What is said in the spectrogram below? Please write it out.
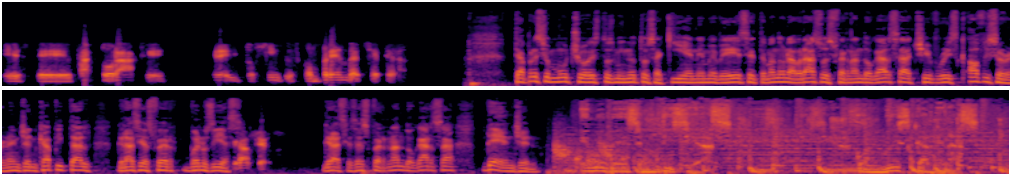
este, factoraje, créditos simples, comprenda, etcétera. Te aprecio mucho estos minutos aquí en MBS. Te mando un abrazo. Es Fernando Garza, Chief Risk Officer en Engine Capital. Gracias, Fer. Buenos días. Gracias. Gracias. Es Fernando Garza de Engine. MBS Noticias con Luis Cárdenas.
